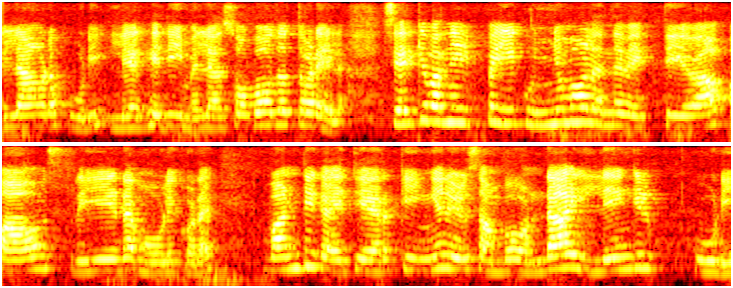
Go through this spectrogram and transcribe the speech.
എല്ലാം കൂടെ കൂടി ലഹരിയും എല്ലാം സ്വബോധത്തോടെയല്ല. ശരിക്കും പറഞ്ഞാൽ ഇപ്പം ഈ കുഞ്ഞുമോൾ എന്ന വ്യക്തി ആ പാവം സ്ത്രീയുടെ മുകളിൽ കൂടെ വണ്ടി കയറ്റി ഇറക്കി ഇങ്ങനെ ഒരു സംഭവം ഉണ്ടായില്ലെങ്കിൽ കൂടി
